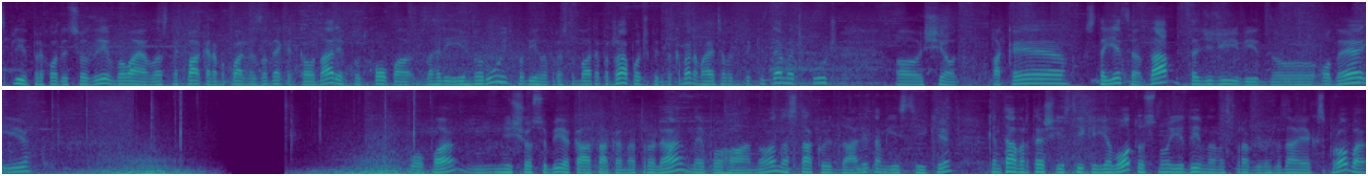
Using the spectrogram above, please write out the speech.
Спліт приходить сюди, вбиває власне квакера буквально за декілька ударів. Тут Хоупа взагалі ігнорують, побігли просто бувати по джапу, під БКБ, намагається видати якийсь демедж, пуч. О, ще таке стається. Да, це GG від ОД і. Опа, нічого собі, яка атака на троля, непогано. Настакують далі, там є стіки. Кентавр теж є стіки, є лотус, ну і дивно насправді виглядає як спроба.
